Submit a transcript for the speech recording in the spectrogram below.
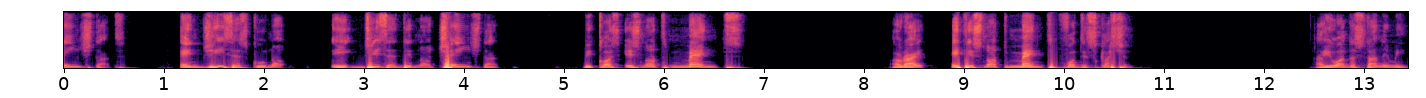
change that. And Jesus could not, he, Jesus did not change that because it's not meant, all right? It is not meant for discussion. Are you understanding me?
